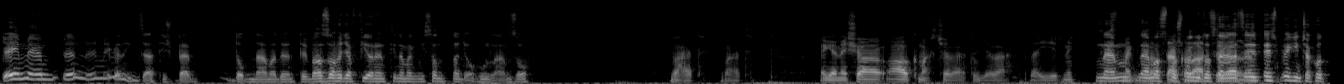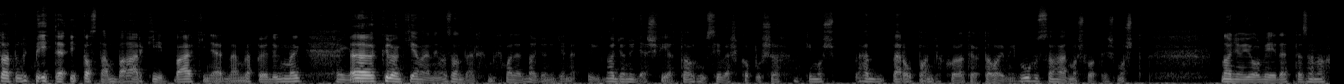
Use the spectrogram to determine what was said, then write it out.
De én, én, én még a Nidzát is bedobnám a döntőbe, azzal, hogy a Fiorentina meg viszont nagyon hullámzó. Lehet, lehet. Igen, és a Alkmaar se lehet ugye le, leírni. Nem, nem, azt most megmutatták, hát, és megint csak ott tartunk, hogy itt, itt aztán bárki, bárki nyer, nem lepődünk meg. Igen. Külön kiemelném az Andernek van egy nagyon, ügye, nagyon ügyes fiatal, 20 éves kapusa, aki most hát beroppant gyakorlatilag tavaly még U23-as volt, és most nagyon jól védett ezen a,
